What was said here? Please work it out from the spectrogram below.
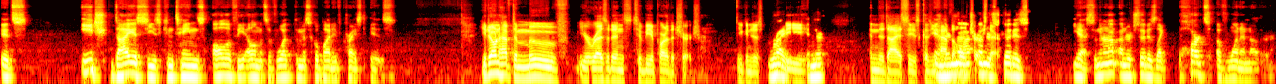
It's each diocese contains all of the elements of what the mystical body of Christ is. You don't have to move your residence to be a part of the church. You can just right. be in the diocese because you have the whole church understood there. as Yes, and they're not understood as like parts of one another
